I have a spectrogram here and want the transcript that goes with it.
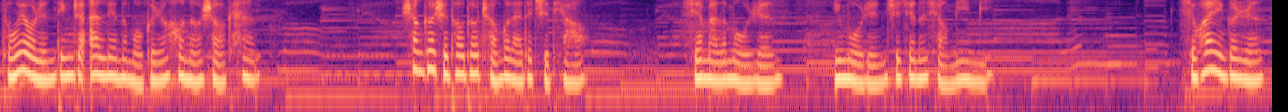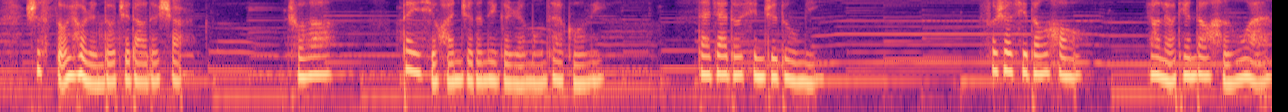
总有人盯着暗恋的某个人后脑勺看。上课时偷偷传过来的纸条，写满了某人与某人之间的小秘密。喜欢一个人是所有人都知道的事儿，除了被喜欢着的那个人蒙在鼓里，大家都心知肚明。宿舍熄灯后，要聊天到很晚，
